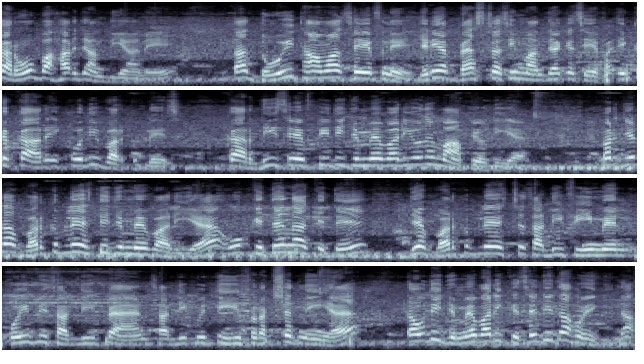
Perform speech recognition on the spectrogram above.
ਘਰੋਂ ਬਾਹਰ ਜਾਂਦੀਆਂ ਨੇ ਤਾਂ ਦੋ ਹੀ ਥਾਵਾਂ ਸੇਫ ਨੇ, ਜਿਹੜੀਆਂ ਬੈਸਟ ਅਸੀਂ ਮੰਨਦੇ ਹਾਂ ਕਿ ਸੇਫ ਹੈ ਇੱਕ ਘਰ, ਇੱਕ ਉਹਦੀ ਵਰਕ ਪਲੇਸ ਘਰ ਦੀ ਸੇਫਟੀ ਦੀ ਜ਼ਿੰਮੇਵਾਰੀ ਉਹਦੇ ਮਾਪਿਓ ਦੀ ਹੈ। ਪਰ ਜਿਹੜਾ ਵਰਕ ਪਲੇਸ ਦੀ ਜ਼ਿੰਮੇਵਾਰੀ ਹੈ, ਉਹ ਕਿਤੇ ਨਾ ਕਿਤੇ ਜੇ ਵਰਕ ਪਲੇਸ 'ਚ ਸਾਡੀ ਫੀਮੇਲ ਕੋਈ ਵੀ ਸਾਡੀ ਭੈਣ, ਸਾਡੀ ਕੋਈ ਧੀ ਸੁਰੱਖਿਅਤ ਨਹੀਂ ਹੈ, ਤਾਂ ਉਹਦੀ ਜ਼ਿੰਮੇਵਾਰੀ ਕਿਸੇ ਦੀ ਤਾਂ ਹੋਏਗੀ ਨਾ।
